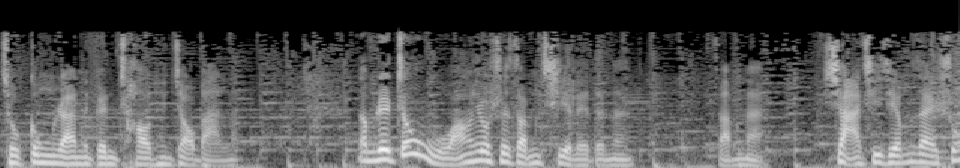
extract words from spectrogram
就公然的跟朝廷叫板了。那么这周武王又是怎么起来的呢？咱们呢，下期节目再说。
